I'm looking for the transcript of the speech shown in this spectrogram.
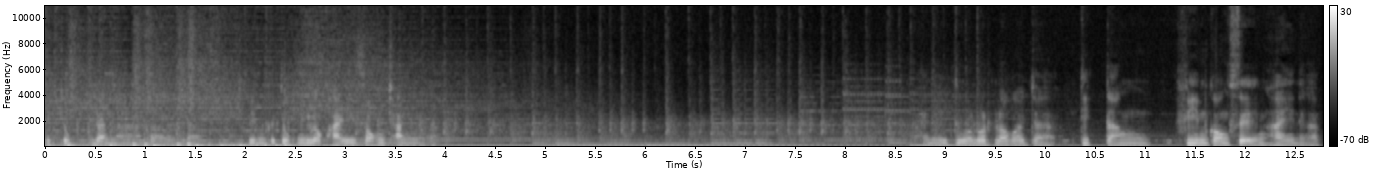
กระจกด้านหน้าก็จะเป็นกระจกนิรภัยสองชั้นนะครับภายในตัวรถเราก็จะ ติดตั้งฟิล์มกองแสงให้นะครับ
